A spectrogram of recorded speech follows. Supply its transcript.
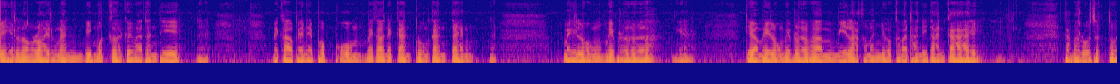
จะเห็นร่องรอยตรงนั้นวิมุตเกิดขึ้นมาทันทีนะไม่เข้าไปในภพภูมิ ไม่เข้าในการปรุงการแต่ง ไม่หลงไม่เผลอเงี้ยที่ว่าไม่หลงไม่เผลอว่ามีหลักของมันอยู่กรรมฐานที่ฐานกายกลับมารู้สึกตัว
